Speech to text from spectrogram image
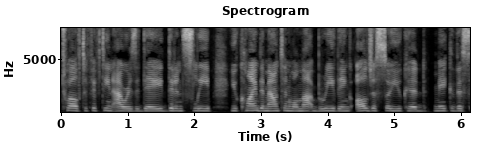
12 to 15 hours a day, didn't sleep, you climbed a mountain while not breathing, all just so you could make this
